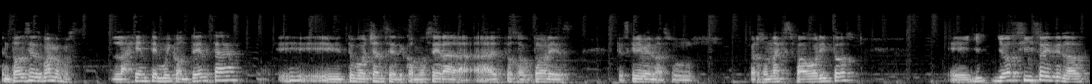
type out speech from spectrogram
entonces, bueno, pues la gente muy contenta, eh, tuvo chance de conocer a, estos autores que escriben a sus personajes favoritos. Eh, yo, yo sí soy de la,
